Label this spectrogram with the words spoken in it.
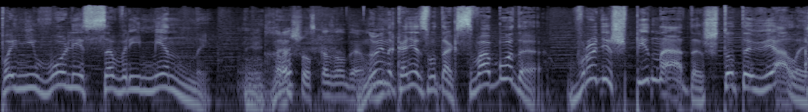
по неволе современны. Хорошо сказал, да. Ну и, наконец, вот так. Свобода вроде шпината, что-то вялое,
